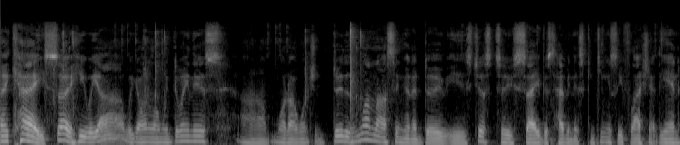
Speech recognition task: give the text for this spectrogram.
Okay, so here we are. We're going along with doing this. Um, what I want you to do, there's one last thing I'm going to do is just to save us having this continuously flashing at the end.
